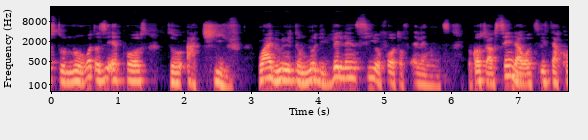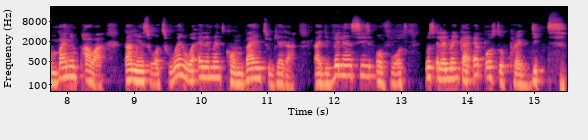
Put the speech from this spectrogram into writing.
us to know? What does it help us to achieve? Why do we need to know the valency of what of elements? Because we have seen that what is their combining power. That means what when what elements combine together, like the valency of what those elements can help us to predict,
